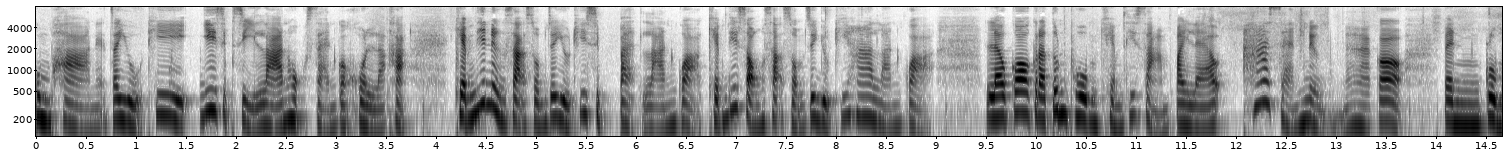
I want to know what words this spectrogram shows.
กุมภาเนี่ยจะอยู่ที่ 24 ล้าน6แสนกว่าคนแล้วค่ะ เข็มที่ 1 สะสมจะอยู่ที่ 18 ล้านกว่า เข็มที่ 2 สะสมจะอยู่ที่ 5 ล้านกว่า แล้วก็กระตุ้นภูมิเข็มที่ 3 ไปแล้ว 5 แสนหนึ่งนะคะก็เป็นกลุ่ม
